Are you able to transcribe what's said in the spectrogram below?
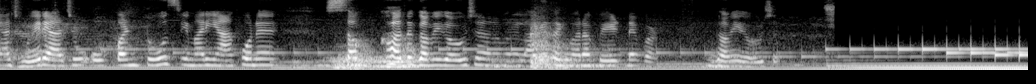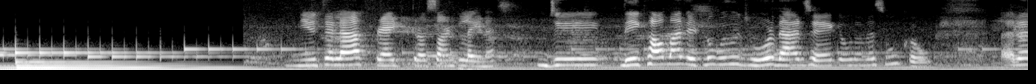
આ જોઈ રહ્યા છો ઓપન ટોસ્ટ એ મારી આંખોને સખત ગમી ગયું છે. અને મને લાગે છે કે મારા પેટને પણ ગમી ગયું છે. ન્યુટેલા ફ્રેડ ક્રોસન્ટ લઈને. જે દેખાવમાં જ એટલું બધું જોરદાર છે કે હું તમને શું કહું. અરે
